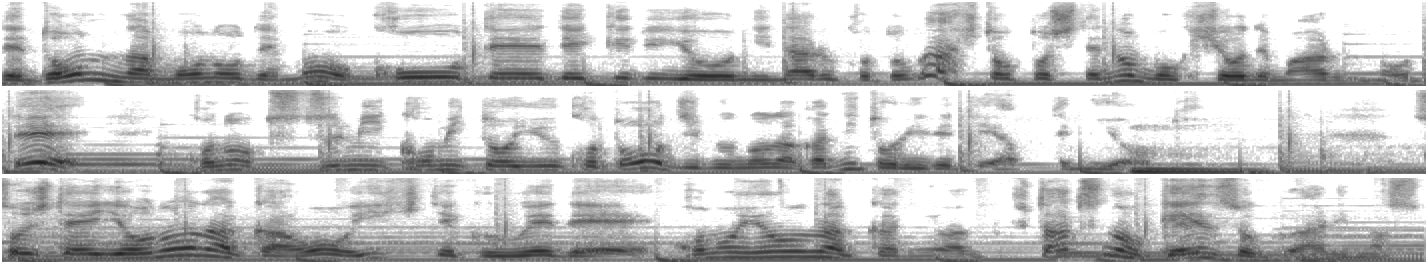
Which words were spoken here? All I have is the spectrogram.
でどんなものでも肯定できるようになることが人としての目標でもあるのでこの包み込みということを自分の中に取り入れてやってみようと。そして世の中を生きていく上でこの世の中には2つの原則があります。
